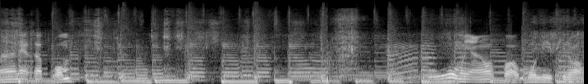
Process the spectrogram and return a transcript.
มาแล้วครับผม อ้มาอย่างว่าปอบมูนี่พี่น้อง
